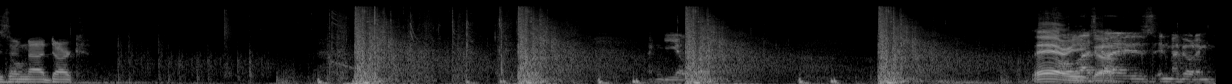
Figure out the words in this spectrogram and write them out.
He's in uh, dark. I can get yellow. There oh, you last go. guy is in my building.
